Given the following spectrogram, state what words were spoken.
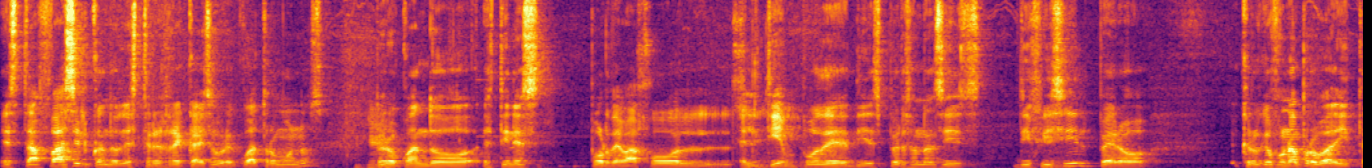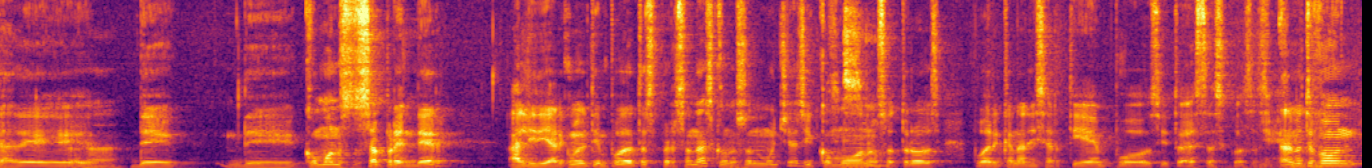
está fácil cuando el estrés recae sobre cuatro monos, pero cuando tienes por debajo el, el tiempo de 10 personas, sí es difícil, pero creo que fue una probadita de, de, de cómo nosotros aprender a lidiar con el tiempo de otras personas, cuando son muchas, y cómo nosotros poder canalizar tiempos y todas estas cosas. Realmente fue, un,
